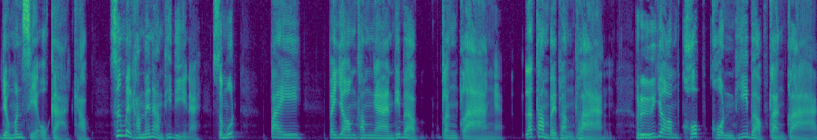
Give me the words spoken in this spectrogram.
เดี๋ยวมันเสียโอกาสครับ ซึ่งเป็นคำแนะนำที่ดีนะ สมมติไปไปยอมทำงานที่แบบกลางๆอะแล้วทำไปพลางๆ หรือยอมคบคนที่แบบกลาง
